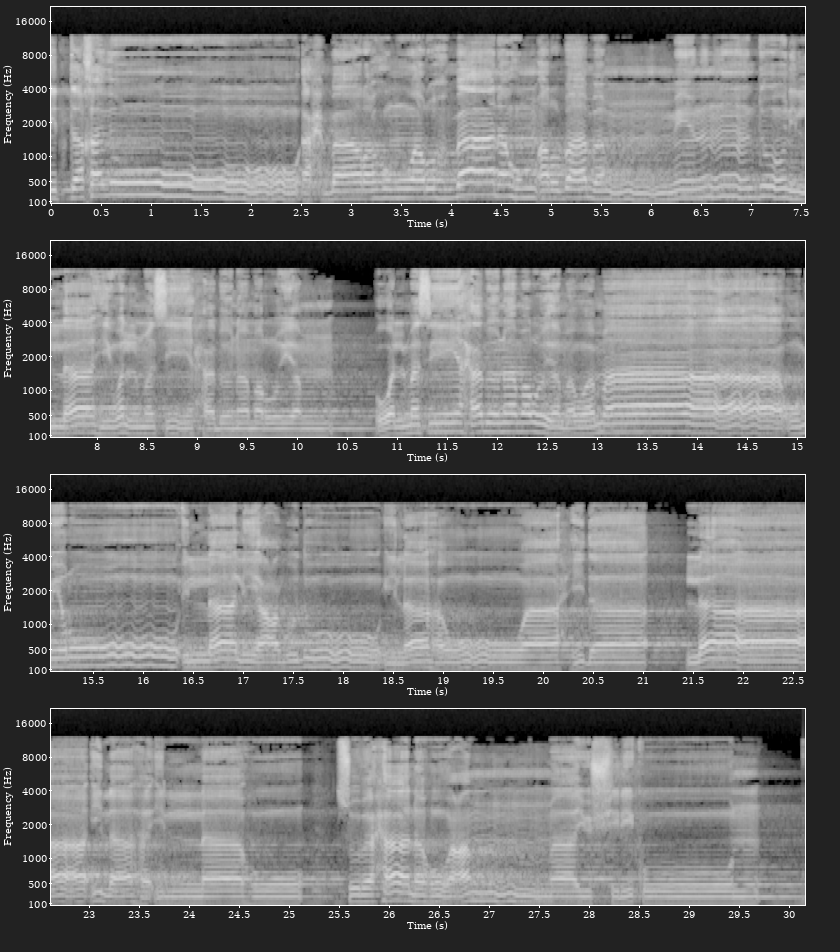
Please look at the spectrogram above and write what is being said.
اتخذوا أحبارهم ورهبانهم أربابا من دون الله والمسيح ابن مريم والمسيح ابن مريم وما أمروا إلا ليعبدوا إلها واحدا لا إله إلا هو سبحانه عما يشركون.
